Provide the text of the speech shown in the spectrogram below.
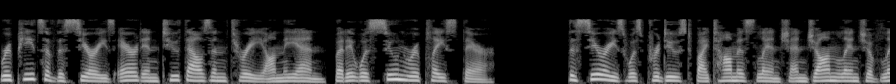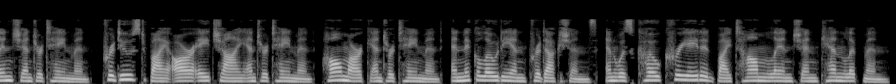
Repeats of the series aired in 2003 on the N, but it was soon replaced there. The series was produced by Thomas Lynch and John Lynch of Lynch Entertainment, produced by RHI Entertainment, Hallmark Entertainment, and Nickelodeon Productions, and was co-created by Tom Lynch and Ken Lipman.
